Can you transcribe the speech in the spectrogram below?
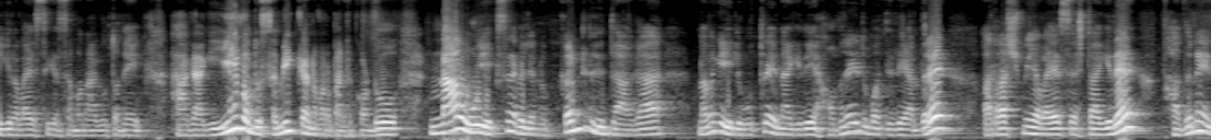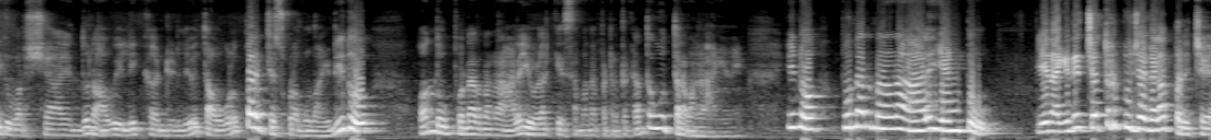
ಈಗಿನ ವಯಸ್ಸಿಗೆ ಸಮನಾಗುತ್ತದೆ. ಹಾಗಾಗಿ ಈ ಒಂದು ಸಮೀಕರಣವನ್ನು ಬರೆದುಕೊಂಡು ನಾವು ಎಕ್ಸ್ನ ಬೆಲೆಯನ್ನು ಕಂಡುಹಿಡಿದಿದ್ದಾಗ ನಮಗೆ ಇಲ್ಲಿ ಉತ್ತರ ಏನಾಗಿದೆ? ಹದಿನೈದು ಬಂದಿದೆ ಅಂದರೆ ರಶ್ಮಿಯ ವಯಸ್ಸು ಎಷ್ಟಾಗಿದೆ? ಹದಿನೈದು ವರ್ಷ ಎಂದು ನಾವು ಇಲ್ಲಿ ಕಂಡುಹಿಡಿದೀವಿ. ತಾವುಗಳು ಪರೀಕ್ಷಿಸ್ಕೊಳ್ಬೋದಾಗಿದೆ ಇದು ಒಂದು ಪುನರ್ಮರಣ ಹಾಳೆ ಏಳಕ್ಕೆ ಸಂಬಂಧಪಟ್ಟಿರ್ತಕ್ಕಂಥ ಉತ್ತರಗಳಾಗಿವೆ ಇನ್ನು ಪುನರ್ಮರಣ ಹಾಳೆ ಎಂಟು. ಏನಾಗಿದೆ? ಚತುರ್ಭುಜಗಳ ಪರಿಚಯ.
